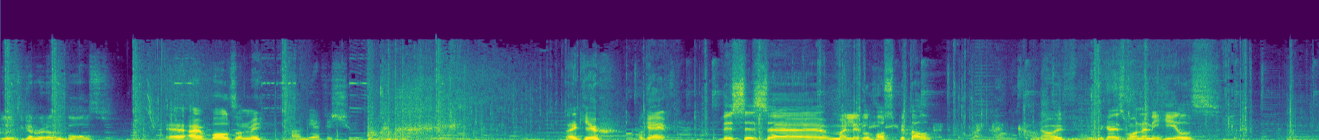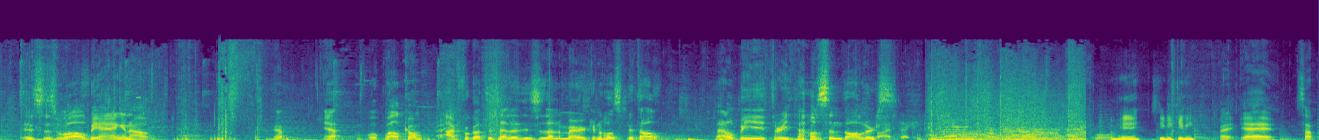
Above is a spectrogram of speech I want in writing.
You need to get rid of the balls? Yeah, I have balls on me. Um, you have to shoot. Thank you. Okay, this is uh, my little hospital. Now, if, if you guys want any heals, this is where I'll be hanging out. Yep, yep. w- welcome. I forgot to tell you this is an American hospital. That'll be three thousand dollars. I'm here. See me, Kenny? Right? Yeah. yeah. What's up?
